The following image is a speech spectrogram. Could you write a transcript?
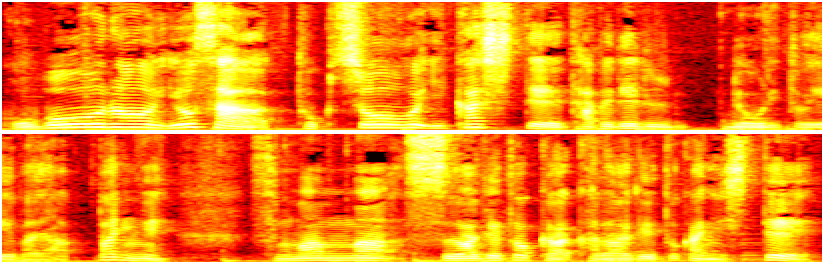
ごぼうの良さ特徴を生かして食べれる料理といえばやっぱりねそのまんま素揚げとか唐揚げとかにして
